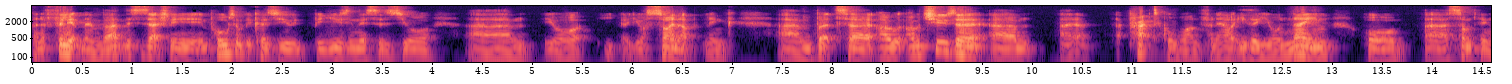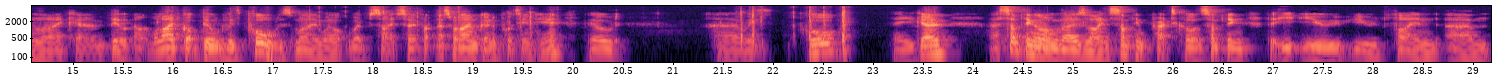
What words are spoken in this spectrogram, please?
an affiliate member, this is actually important because you'd be using this as your um, your your sign up link. Um, but uh, I, would choose a, um, a, a practical one for now, either your name or uh, something like um, build. Uh, well, I've got build with Paul as my well, website, so I, that's what I'm going to put in here. Build uh, with Paul. There you go. Uh, something along those lines, something practical and something that you you, find um,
